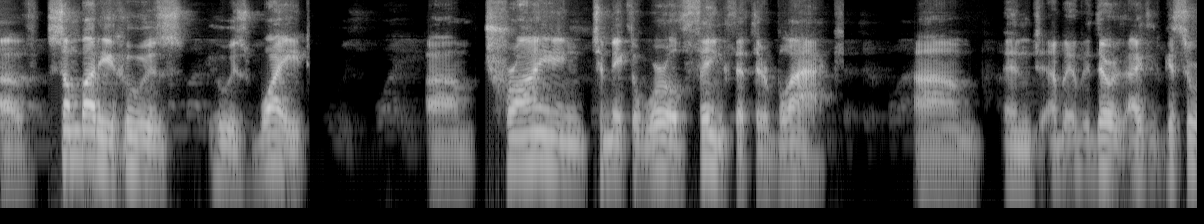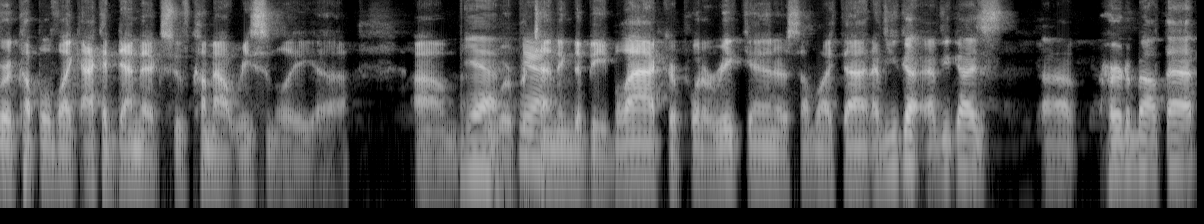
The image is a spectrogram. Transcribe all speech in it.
of somebody who is who is white um trying to make the world think that they're black um and uh, there i guess there were a couple of like academics who've come out recently uh um Yeah. who were Yeah. pretending to be black or puerto rican or something like that have you got have you guys uh heard about that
